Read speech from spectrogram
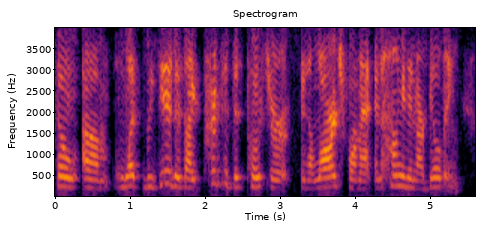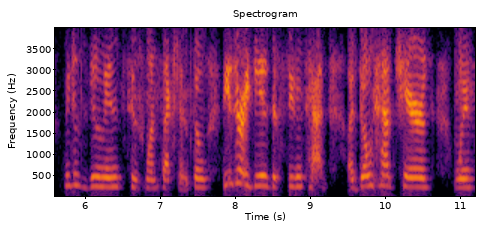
so um, what we did is I printed this poster in a large format and hung it in our building. Let me just zoom into one section. So these are ideas that students had. Uh, don't have chairs with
